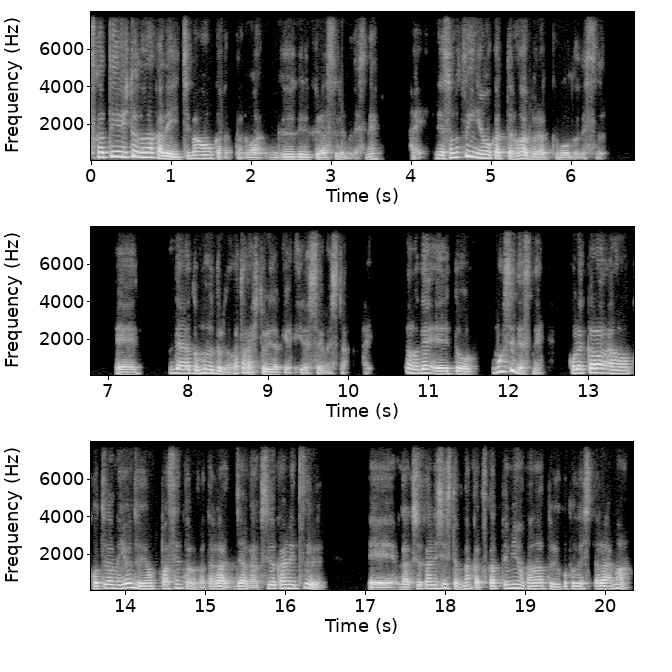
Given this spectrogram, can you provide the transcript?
使っている人の中で一番多かったのは Google クラスルームですね。はい。で、その次に多かったのがブラックボードです。えで、あと、ムードルの方が1人だけいらっしゃいました。はい、なので、えーと、もしですね、これからあのこちらの44%の方が、じゃあ学習管理ツール、えー、学習管理システムなんか使ってみようかなということでしたら、まあ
